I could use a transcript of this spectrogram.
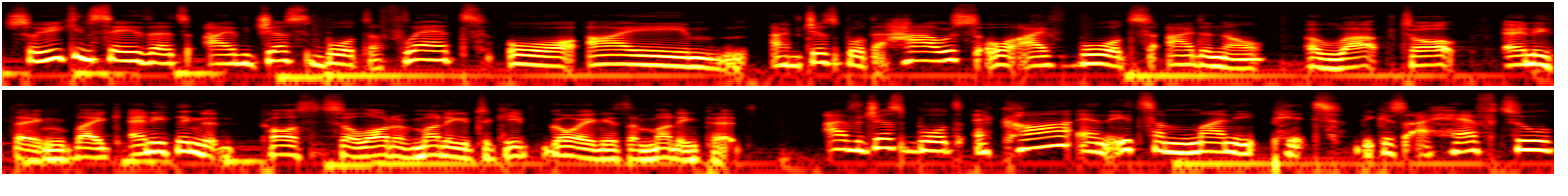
So you can say that I've just bought a flat, or I'm I've just bought a house, or I've bought I don't know. A laptop, anything, like anything that costs a lot of money to keep going is a money pit. I've just bought a car and it's a money pit because I have to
